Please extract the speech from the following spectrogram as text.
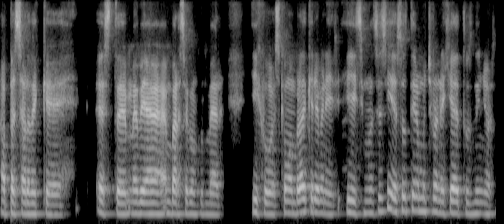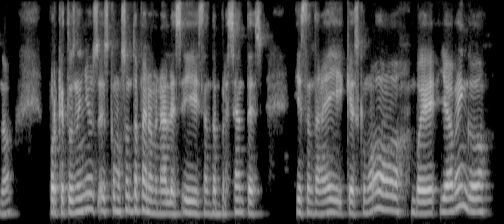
a pesar de que este, me había embarazado con el primer hijo. Es como, en verdad quería venir. Y si me dice, sí, eso tiene mucho la energía de tus niños, ¿no? Porque tus niños es como son tan fenomenales y están tan presentes y están tan ahí que es como, oh, voy, ya vengo.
